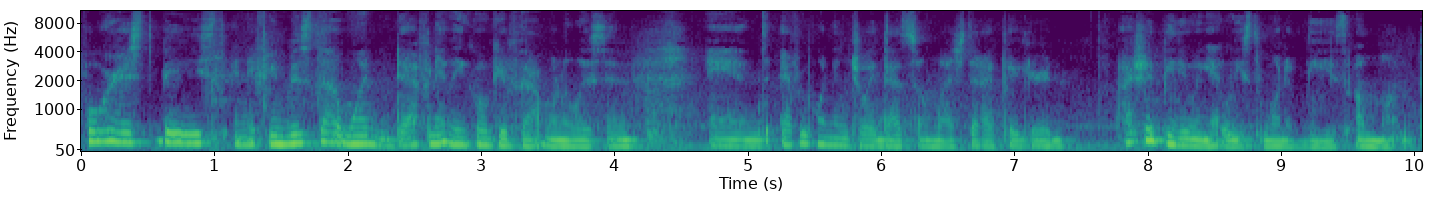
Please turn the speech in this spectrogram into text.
forest based. And if you missed that one, definitely go give that one a listen. And everyone enjoyed that so much that I figured I should be doing at least one of these a month.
